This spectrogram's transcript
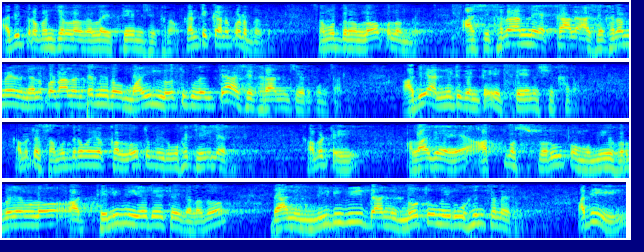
అది ప్రపంచంలో కల్లా ఎత్తైన శిఖరం. కంటికి కనపడదు సముద్రం లోపల ఉంది. ఆ శిఖరాన్ని ఎక్కాలి ఆ శిఖరం మీద నిలబడాలంటే మీరు మైల్ లోతుకి వెళ్తే ఆ శిఖరాన్ని చేరుకుంటారు. అది అన్నిటికంటే ఎత్తైన శిఖరం. కాబట్టి సముద్రం యొక్క లోతు మీరు ఊహ చేయలేరు. కాబట్టి అలాగే ఆత్మస్వరూపము మీ హృదయంలో ఆ తెలివి ఏదైతే గలదో దాని నిడివి దాని లోతు మీరు ఊహించలేరు. అది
